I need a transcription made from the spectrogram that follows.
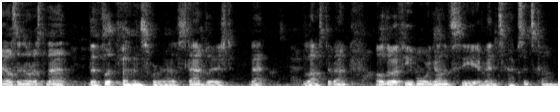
I also noticed that the flip phones were established that last event, although a few more Galaxy events have since come.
